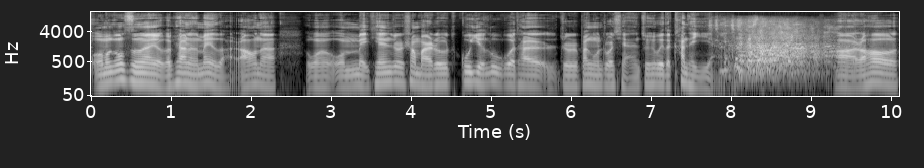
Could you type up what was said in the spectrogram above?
我们公司呢有个漂亮的妹子，然后呢。我我们每天就是上班都故意路过她就是办公桌前，就是为了看她一眼啊。然后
